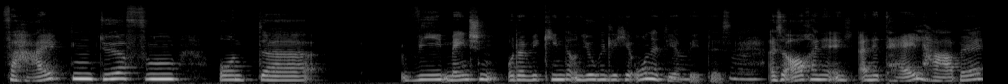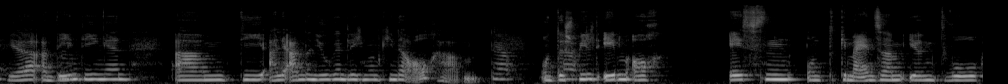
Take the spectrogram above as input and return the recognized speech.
verhalten dürfen und äh, wie Menschen oder wie Kinder und Jugendliche ohne Diabetes. Mhm. Also auch eine, eine Teilhabe ja, an den mhm. Dingen, ähm, die alle anderen Jugendlichen und Kinder auch haben. Ja. Und da ja. spielt eben auch Essen und gemeinsam irgendwo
